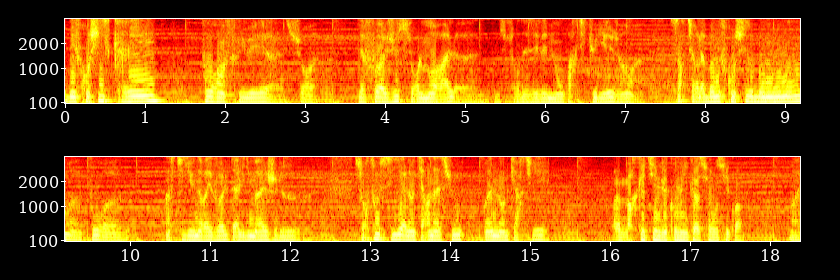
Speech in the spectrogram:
des franchises créées pour influer euh, sur euh, la fois juste sur le moral, euh, sur des événements particuliers, genre sortir la bonne franchise au bon moment pour instiller une révolte à l'image de, surtout si à l'incarnation ouais, dans le quartier. Ouais, marketing et communication aussi, quoi. Ouais.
